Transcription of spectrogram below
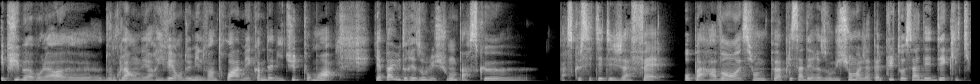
et puis bah voilà, euh, donc là on est arrivé en 2023, mais comme d'habitude pour moi, il n'y a pas eu de résolution parce que parce que c'était déjà fait auparavant, si on peut appeler ça des résolutions, moi j'appelle plutôt ça des déclics.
